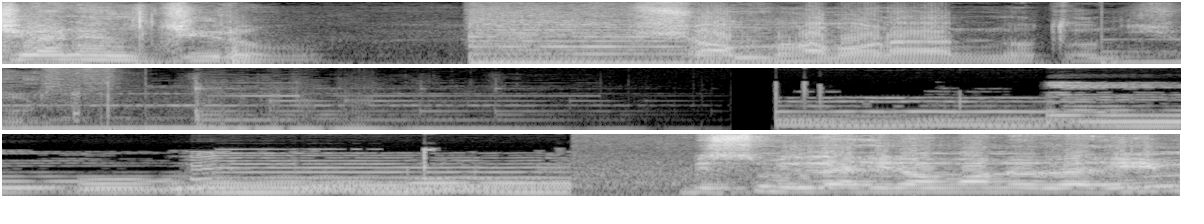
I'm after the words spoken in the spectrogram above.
চ্যানেল জিরো সম্ভাবনার নতুন শুরু। বিসমিল্লাহ রহমানুর রহিম।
